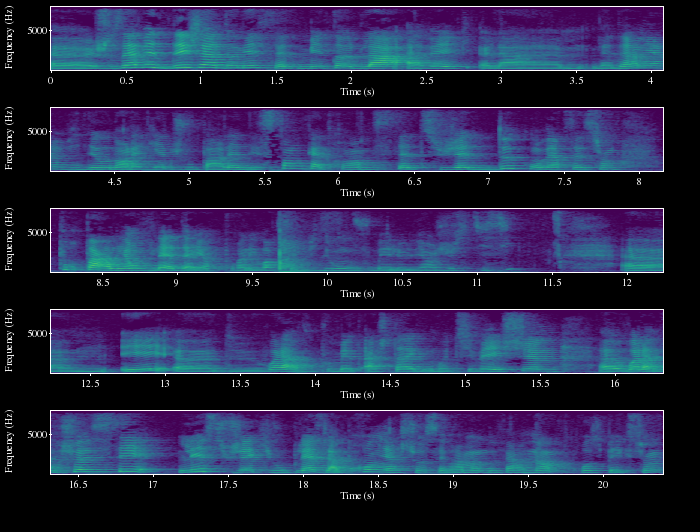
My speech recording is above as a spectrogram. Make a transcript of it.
Euh, je vous avais déjà donné cette méthode-là avec la, dernière vidéo dans laquelle je vous parlais des 197 sujets de conversation pour parler anglais. D'ailleurs, pour aller voir cette vidéo, on vous met le lien juste ici. Euh, et de voilà vous pouvez mettre hashtag motivation voilà vous choisissez les sujets qui vous plaisent la première chose c'est vraiment de faire une introspection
